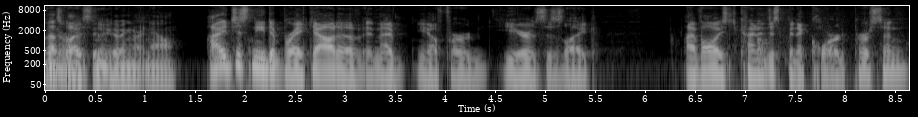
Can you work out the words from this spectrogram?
that's what I've been doing right now. I just need to break out of, and I've, you know, for years is like, I've always kind of just been a chord person.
